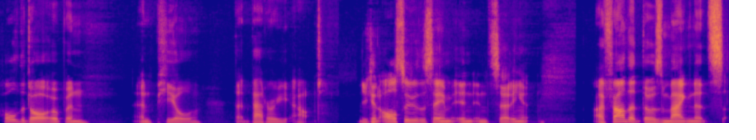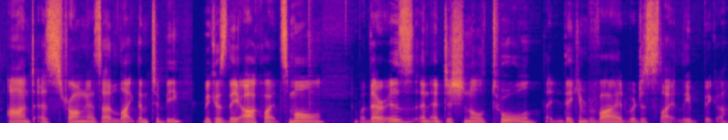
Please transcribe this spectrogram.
hold the door open, and peel that battery out. You can also do the same in inserting it. I found that those magnets aren't as strong as I'd like them to be because they are quite small, but there is an additional tool that they can provide which is slightly bigger.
